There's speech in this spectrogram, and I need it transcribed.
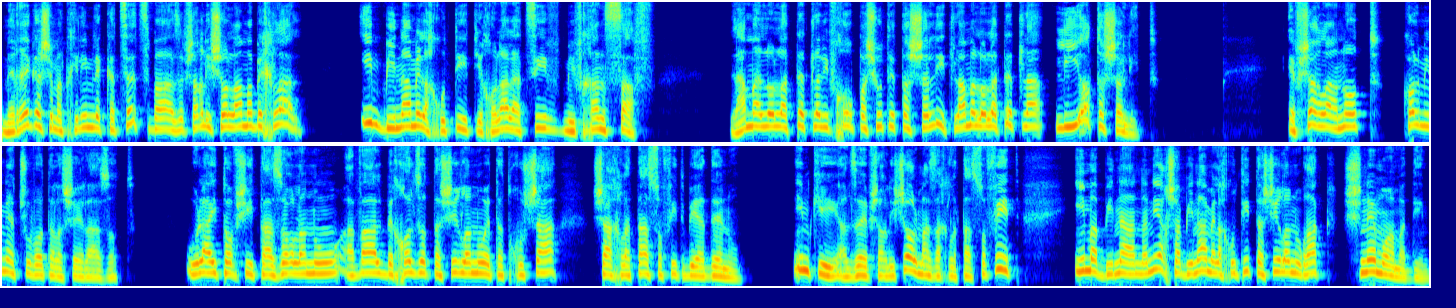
מרגע שמתחילים לקצץ בה, אז אפשר לשאול למה בכלל. אם בינה מלאכותית יכולה להציב מבחן סף, למה לא לתת לה לבחור פשוט את השליט? למה לא לתת לה להיות השליט? אפשר לענות כל מיני תשובות על השאלה הזאת. אולי טוב שהיא תעזור לנו, אבל בכל זאת תשאיר לנו את התחושה שההחלטה הסופית בידינו. אם כי על זה אפשר לשאול מה זה החלטה סופית. אם הבינה, נניח שהבינה המלאכותית תשאיר לנו רק שני מועמדים.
